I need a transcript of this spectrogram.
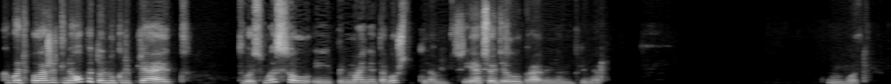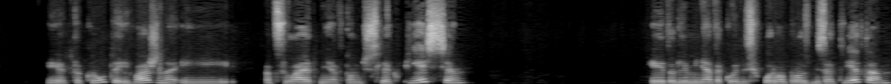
какой-то положительный опыт, он укрепляет твой смысл и понимание того, что ты там, я все делаю правильно, например. Вот. И это круто и важно, и отсылает меня в том числе к пьесе. И это для меня такой до сих пор вопрос без ответа.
